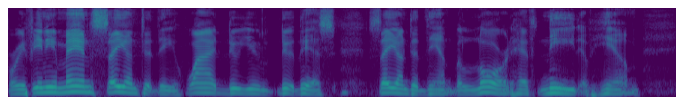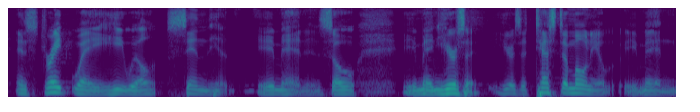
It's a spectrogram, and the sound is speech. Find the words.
For if any man say unto thee, Why do you do this? Say unto them, The Lord hath need of him, and straightway he will send him. Amen. And so, amen. Here's a here's a testimonial. Amen.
